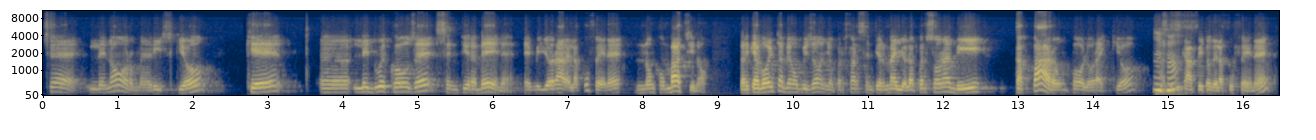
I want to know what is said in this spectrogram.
c'è l'enorme rischio che eh, le due cose, sentire bene e migliorare l'acufene, non combacino, perché a volte abbiamo bisogno per far sentire meglio la persona di tappare un po' l'orecchio uh-huh. a mhm. discapito dell'acufene.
